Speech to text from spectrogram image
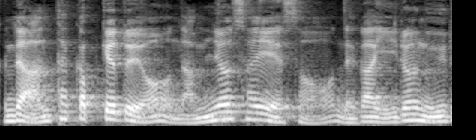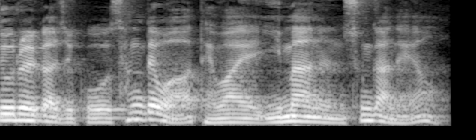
근데 안타깝게도요 남녀 사이에서 내가 이런 의도를 가지고 상대와 대화에 임하는 순간에요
